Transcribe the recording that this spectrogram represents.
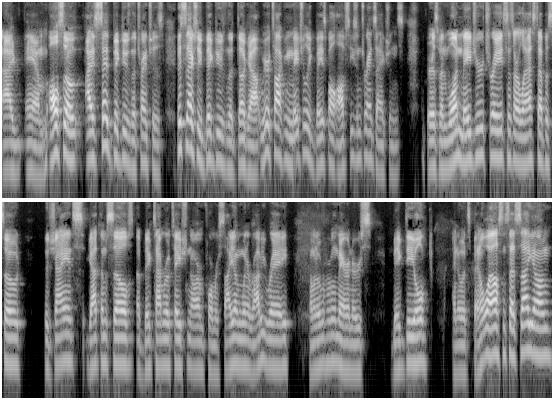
I am. Also, I said Big Dudes in the Trenches. This is actually Big Dudes in the Dugout. We are talking Major League Baseball offseason transactions. There has been one major trade since our last episode. The Giants got themselves a big time rotation arm, former Cy Young winner Robbie Ray, coming over from the Mariners. Big deal. I know it's been a while since that Cy Young.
